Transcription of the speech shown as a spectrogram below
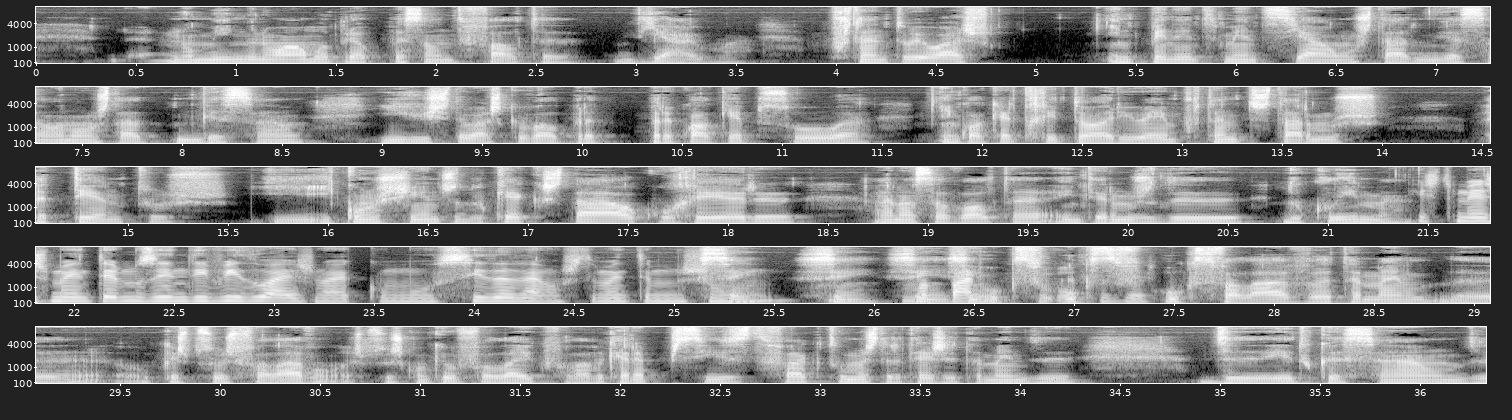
No Minho não há uma preocupação de falta de água. Portanto, eu acho independentemente se há um estado de negação ou não um estado de negação, e isto eu acho que vale para, para qualquer pessoa em qualquer território, é importante estarmos atentos e, e, conscientes do que é que está a ocorrer à nossa volta em termos de, do clima. Isto mesmo em termos individuais, não é? Como cidadãos também temos um, sim, sim, sim, sim. O que se, o que se, o que se falava também, de, o que as pessoas falavam, as pessoas com que eu falei, que falava que era preciso de facto uma estratégia também de de educação, de,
